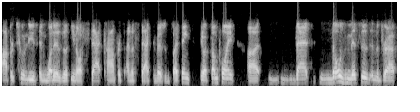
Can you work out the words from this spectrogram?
opportunities in what is a you know a stack conference and a stack division. So I think you know at some point uh, that those misses in the draft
